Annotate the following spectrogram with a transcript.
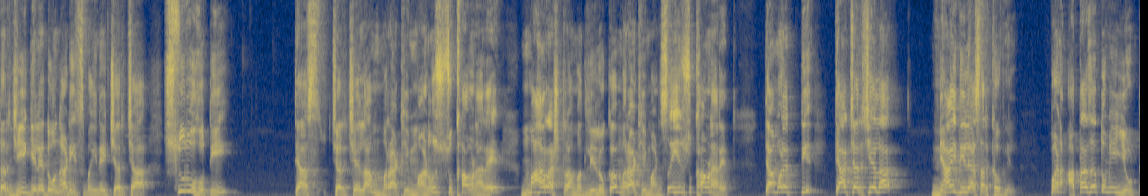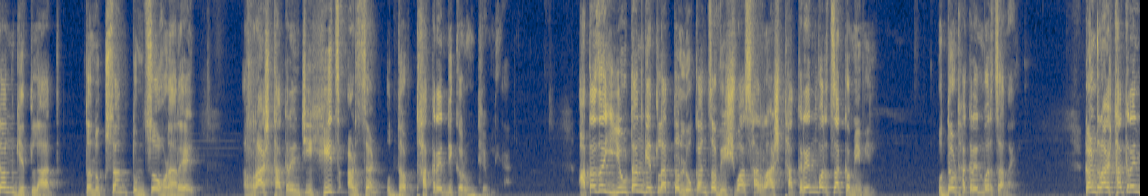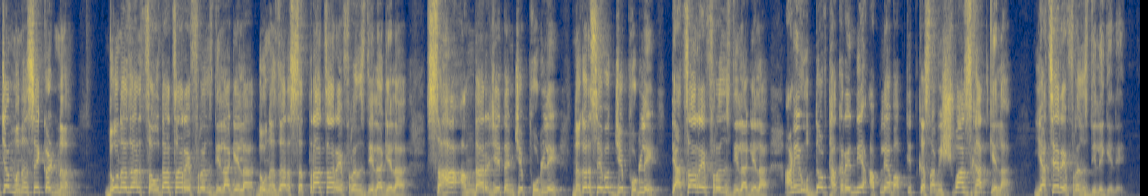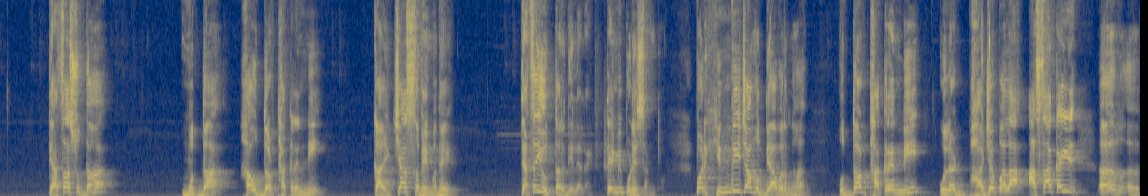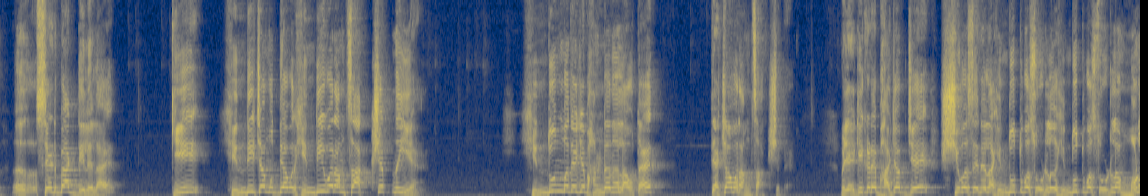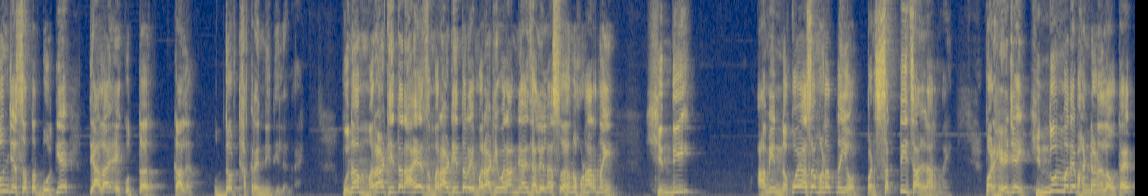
तर जी गेले दोन अडीच महिने चर्चा सुरू होती त्या चर्चेला मराठी माणूस सुखावणार आहे महाराष्ट्रामधली लोक मराठी माणसं ही सुखावणार आहेत. त्यामुळे ती त्या चर्चेला न्याय दिल्यासारखं होईल. पण आता जर तुम्ही युटर्न घेतलात तर नुकसान तुमचं होणार आहे. राज ठाकरेंची हीच अडचण उद्धव ठाकरेंनी करून ठेवली आहे. आता जर युटर्न घेतलात तर लोकांचा विश्वास हा राज ठाकरेंवरचा कमी होईल. उद्धव ठाकरेंवरचा नाही. कारण राज ठाकरेंच्या मनसेकडनं दोन हजार चौदाचा रेफरन्स दिला गेला दोन हजार सतराचा रेफरन्स दिला गेला सहा आमदार जे त्यांचे फोडले नगरसेवक जे फोडले त्याचा रेफरन्स दिला गेला. आणि उद्धव ठाकरेंनी आपल्या बाबतीत कसा विश्वासघात केला याचे रेफरन्स दिले गेले. त्याचासुद्धा मुद्दा हा उद्धव ठाकरेंनी कालच्या सभेमध्ये त्याचंही उत्तर दिलेलं आहे. ते मी पुढे सांगतो. पण हिंदीच्या मुद्द्यावरनं उद्धव ठाकरेंनी उलट भाजपला असा काही सेटबॅक दिलेला आहे की हिंदीच्या मुद्द्यावर हिंदीवर आमचा आक्षेप नाही आहे. हिंदूंमध्ये जे भांडणं लावत आहेत त्याच्यावर आमचा आक्षेप आहे. म्हणजे एकीकडे भाजप जे शिवसेनेला हिंदुत्व सोडलं हिंदुत्व सोडलं म्हणून जे सतत बोलते त्याला एक उत्तर काल उद्धव ठाकरेंनी दिलेलं आहे. पुन्हा मराठी तर आहेच. मराठी तर आहे. मराठीवर अन्याय झालेला सहन होणार नाही. हिंदी आम्ही नको आहे असं म्हणत नाही आहोत पण सक्ती चालणार नाही. पण हे जे हिंदूंमध्ये भांडणं लावत आहेत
